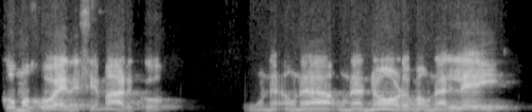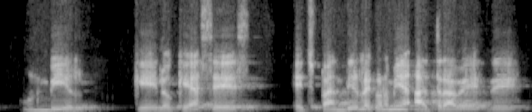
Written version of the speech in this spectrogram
¿Cómo juega en ese marco una, norma, una ley, un bill que lo que hace es expandir la economía a través de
